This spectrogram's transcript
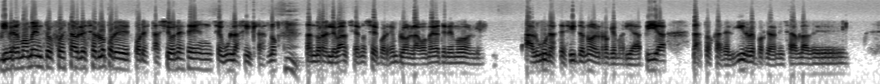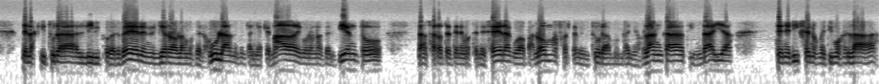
primer momento fue establecerlo por, eh, por estaciones de, según las islas, ¿no? Hmm. Dando relevancia, no sé, por ejemplo, en La Gomera tenemos algunas tecitos, ¿no? El Roque María Pía, las Toscas del Guirre, porque también se habla de, de la escritura líbico-berber, en el Hierro hablamos del Hulan, de Montaña Quemada, de Coronas del Viento, Lanzarote tenemos Tenecera, Cueva Paloma, Fuerteventura, Montaña Blanca, Tindaya, Tenerife nos metimos en la,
